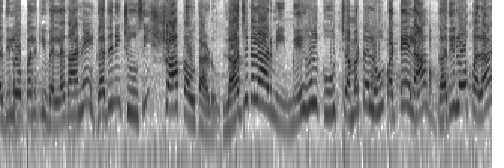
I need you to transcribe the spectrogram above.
గది లోపలికి వెళ్ళగానే గదిని చూసి షాక్ అవుతాడు. లాజికల్ ఆర్మీ మేహుల్కు చెమటలు పట్టేలా గది లోపల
